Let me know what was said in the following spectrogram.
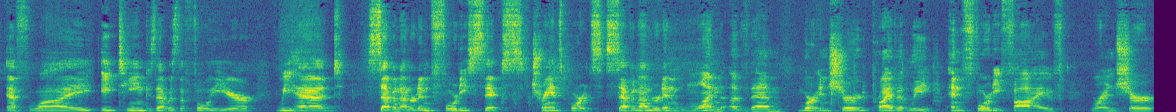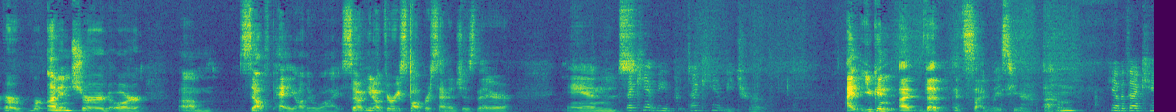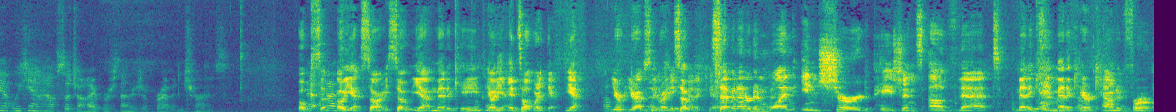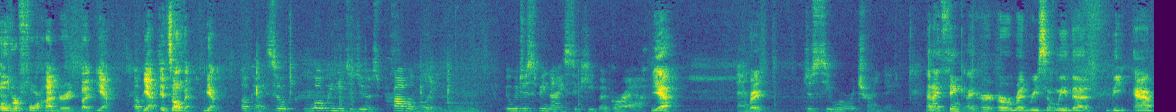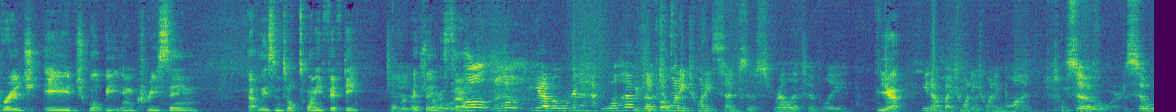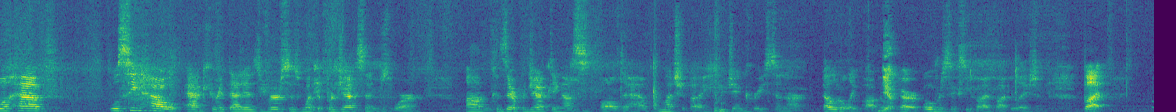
FY eighteen because that was the full year we had seven hundred and forty six transports. Seven hundred and one of them were insured privately, and forty five were insured or were uninsured or um, self pay otherwise. So you know very small percentages there, and That can't be, that can't be true. I you can I the it's sideways here. Um, Yeah, but that can't, we can't have such a high percentage of private insurance. Oh, That so, has- oh yeah, sorry. So yeah, Medicaid. Okay. Oh yeah, it's all right there. Yeah, you're you're absolutely right. So Medicare, 701 insured patients of that Medicaid, Yeah, Medicare sorry. counted for over 400. But yeah, Okay. yeah, it's all there. Yeah, Okay, so what we need to do is probably, it would just be nice to keep a graph yeah, and right. just see where we're trending. And I think I heard or read recently that the average age will be increasing at least until 2050. I think so. Well, well, yeah, but we're gonna ha- we'll We have the keep hoping. twenty twenty census relatively, Yeah, you know, by twenty twenty-one. Twenty So, twenty-four. so we'll have, we'll see how accurate that is versus what the projections were. Um, cause they're projecting us all to have much, a huge increase in our elderly population, or over sixty-five population. But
